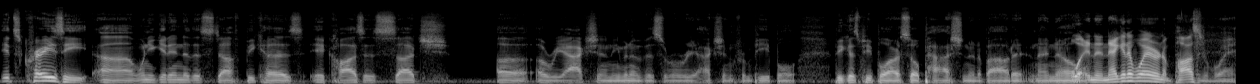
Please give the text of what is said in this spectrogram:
it's crazy uh, when you get into this stuff because it causes such a, a reaction, even a visceral reaction from people, because people are so passionate about it. And I know, what in a negative way or in a positive way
